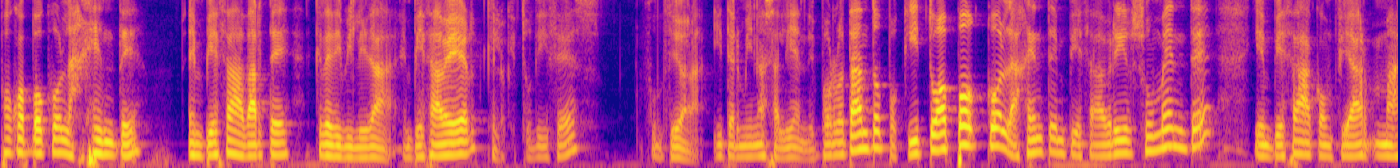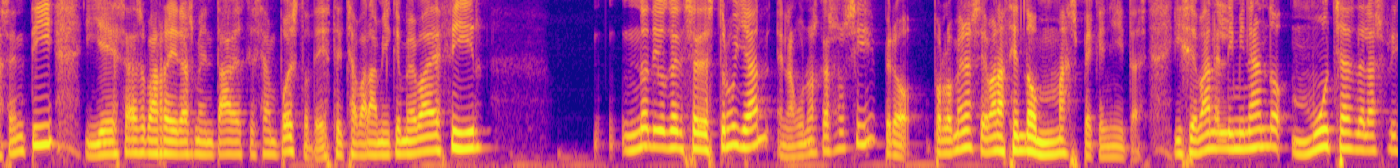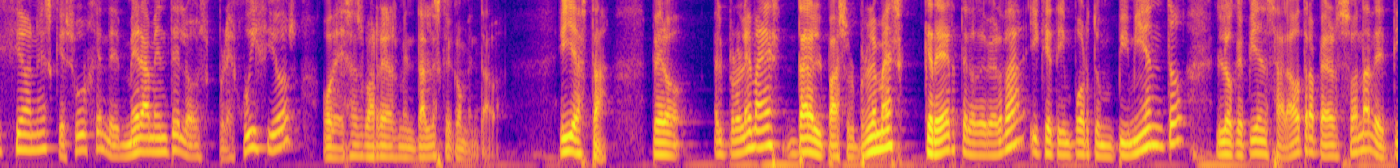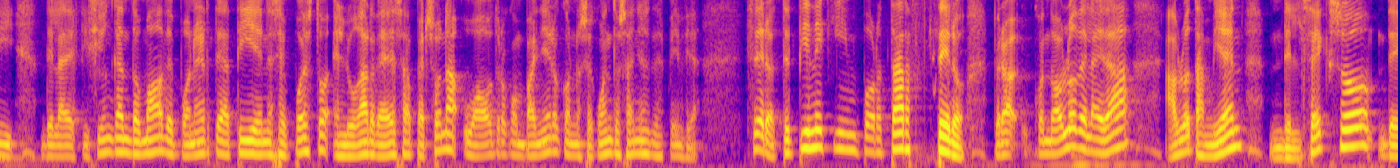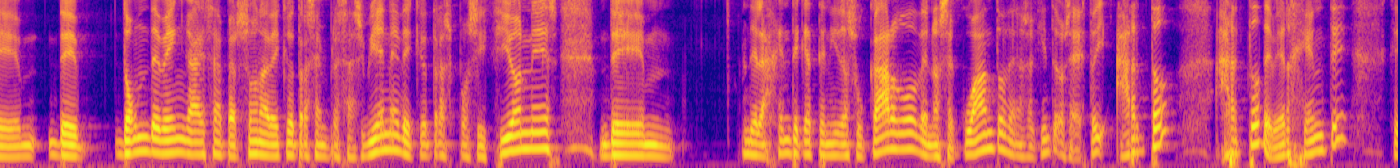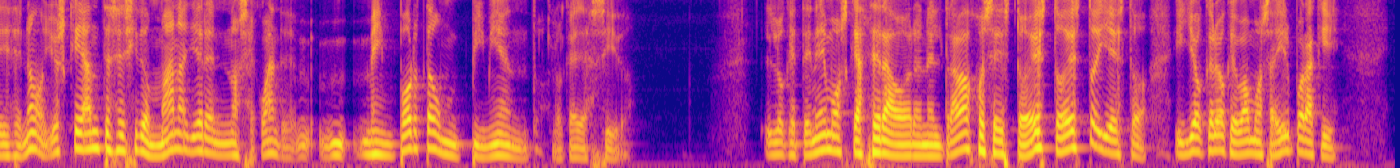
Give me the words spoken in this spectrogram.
poco a poco la gente empieza a darte credibilidad, empieza a ver que lo que tú dices funciona y termina saliendo. Y por lo tanto, poquito a poco la gente empieza a abrir su mente y empieza a confiar más en ti y esas barreras mentales que se han puesto de este chaval a mí que me va a decir, no digo que se destruyan, en algunos casos sí, pero por lo menos se van haciendo más pequeñitas y se van eliminando muchas de las fricciones que surgen de meramente los prejuicios o de esas barreras mentales que comentaba. Y ya está. Pero el problema es dar el paso, el problema es creértelo de verdad y que te importe un pimiento lo que piensa la otra persona de ti, de la decisión que han tomado de ponerte a ti en ese puesto en lugar de a esa persona o a otro compañero con no sé cuántos años de experiencia. Cero, te tiene que importar cero. Pero cuando hablo de la edad, hablo también del sexo, de, de dónde venga esa persona, de qué otras empresas viene, de qué otras posiciones, de de la gente que ha tenido a su cargo, de no sé cuántos, de no sé quién. O sea, estoy harto, harto de ver gente que dice, no, yo es que antes he sido manager en no sé cuánto. Me importa un pimiento lo que hayas sido. Lo que tenemos que hacer ahora en el trabajo es esto, esto, esto y esto. Y yo creo que vamos a ir por aquí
